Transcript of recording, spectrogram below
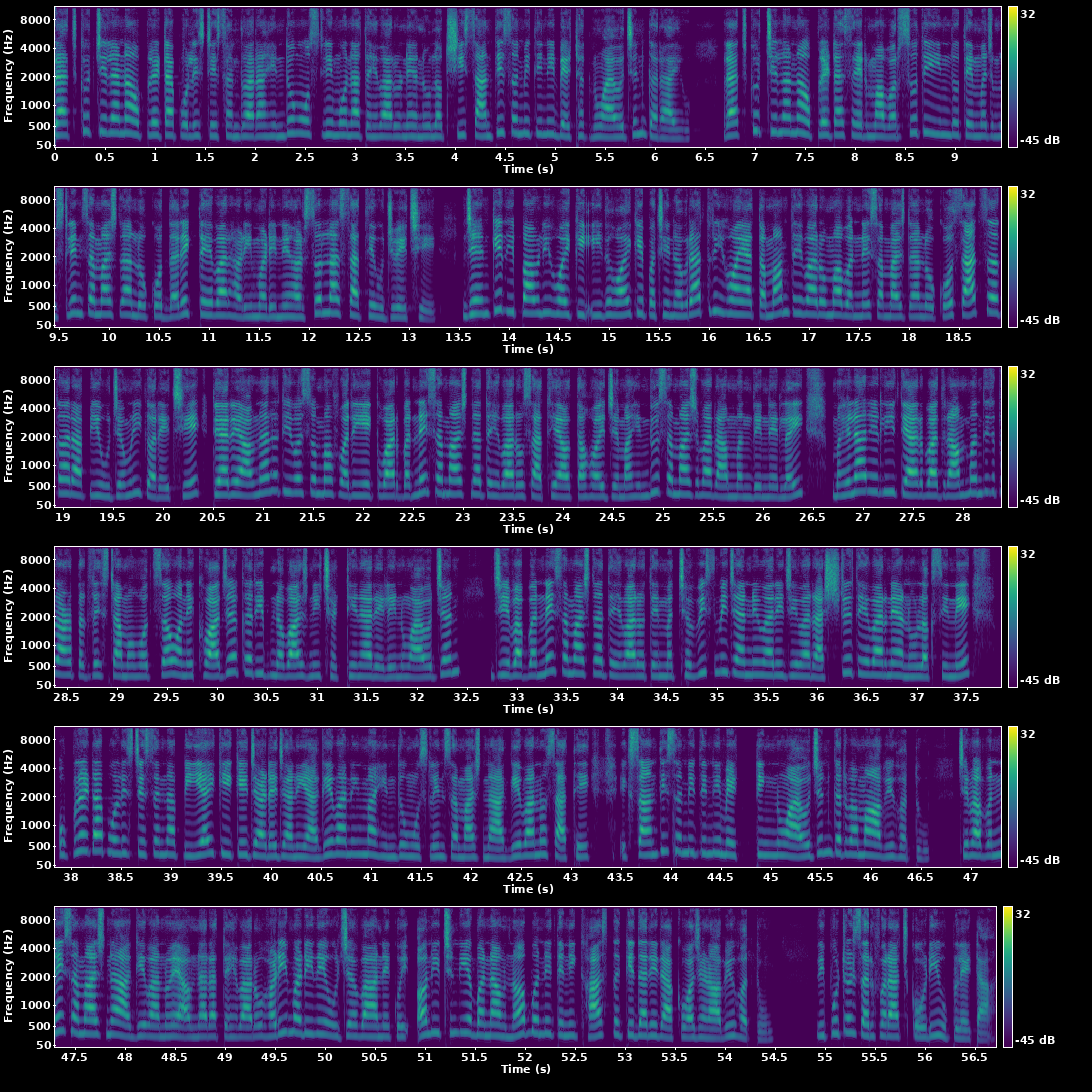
રાજકોટ જિલ્લાના Upleta police station દ્વારા હિન્દુ મુસ્લિમોના તહેવારોને અનુલક્ષી શાંતિ સમિતિની બેઠકનું આયોજન કરાયું. રાજકોટ જિલ્લાના ઉપલેટા શહેરમાં વર્ષોથી હિન્દુ તેમજ મુસ્લિમ સમાજના લોકો દરેક તહેવાર હળીમળીને હર્ષોલ્લાસ સાથે ઉજવે છે. જેમ કે દીપાવલી હોય કે ઈદ હોય કે પછી નવરાત્રી હોય, આ તમામ તહેવારોમાં બંને સમાજના લોકો સાથ સહકાર આપી ઉજવણી કરે છે. ત્યારે આવનારા દિવસોમાં ફરી એકવાર બંને સમાજના તહેવારો સાથે આવતા હોય, જેમાં હિન્દુ સમાજમાં રામ મંદિરને લઈ મહિલા રેલી, ત્યારબાદ રામ મંદિર પ્રાણ પ્રતિષ્ઠા મહોત્સવ અને ખ્વાજા ગરીબ નવાજની છઠ્ઠીના રેલીનું આયોજન, જેવા બંને સમાજના તહેવારો તેમજ છવ્વીસમી જાન્યુઆરી જેવા રાષ્ટ્રીય તહેવારને અનુલક્ષીને ઉપલેટા પોલીસ સ્ટેશનના પીઆઈ કે કે જાડેજાની આગેવાનીમાં હિન્દુ મુસ્લિમ સમાજના આગેવાનો સાથે એક શાંતિ સમિતિની મિટિંગનું આયોજન કરવામાં આવ્યું હતું, જેમાં બંને સમાજના આગેવાનોએ આવનારા તહેવારો હળીમળીને ઉજવવા અને કોઈ અનિચ્છનીય બનાવ ન બને તેની ખાસ તકેદારી રાખવા જણાવ્યું હતું. રિપોર્ટર સરફરાજ કોડી ઉપલેટા.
